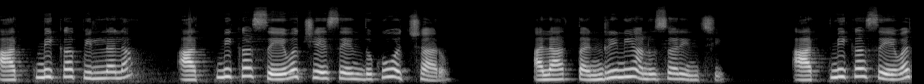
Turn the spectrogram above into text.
ఆత్మిక పిల్లల ఆత్మిక సేవ చేసేందుకు వచ్చారో అలా తండ్రిని అనుసరించి ఆత్మిక సేవ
